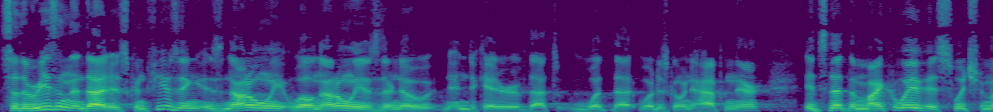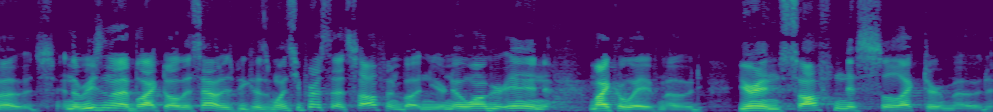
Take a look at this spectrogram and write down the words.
So the reason that that is confusing is not only well, not only is there no indicator of that what that what is going to happen there, it's that the microwave has switched modes. And the reason that I blacked all this out is because once you press that soften button, you're no longer in microwave mode. You're in softness selector mode,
